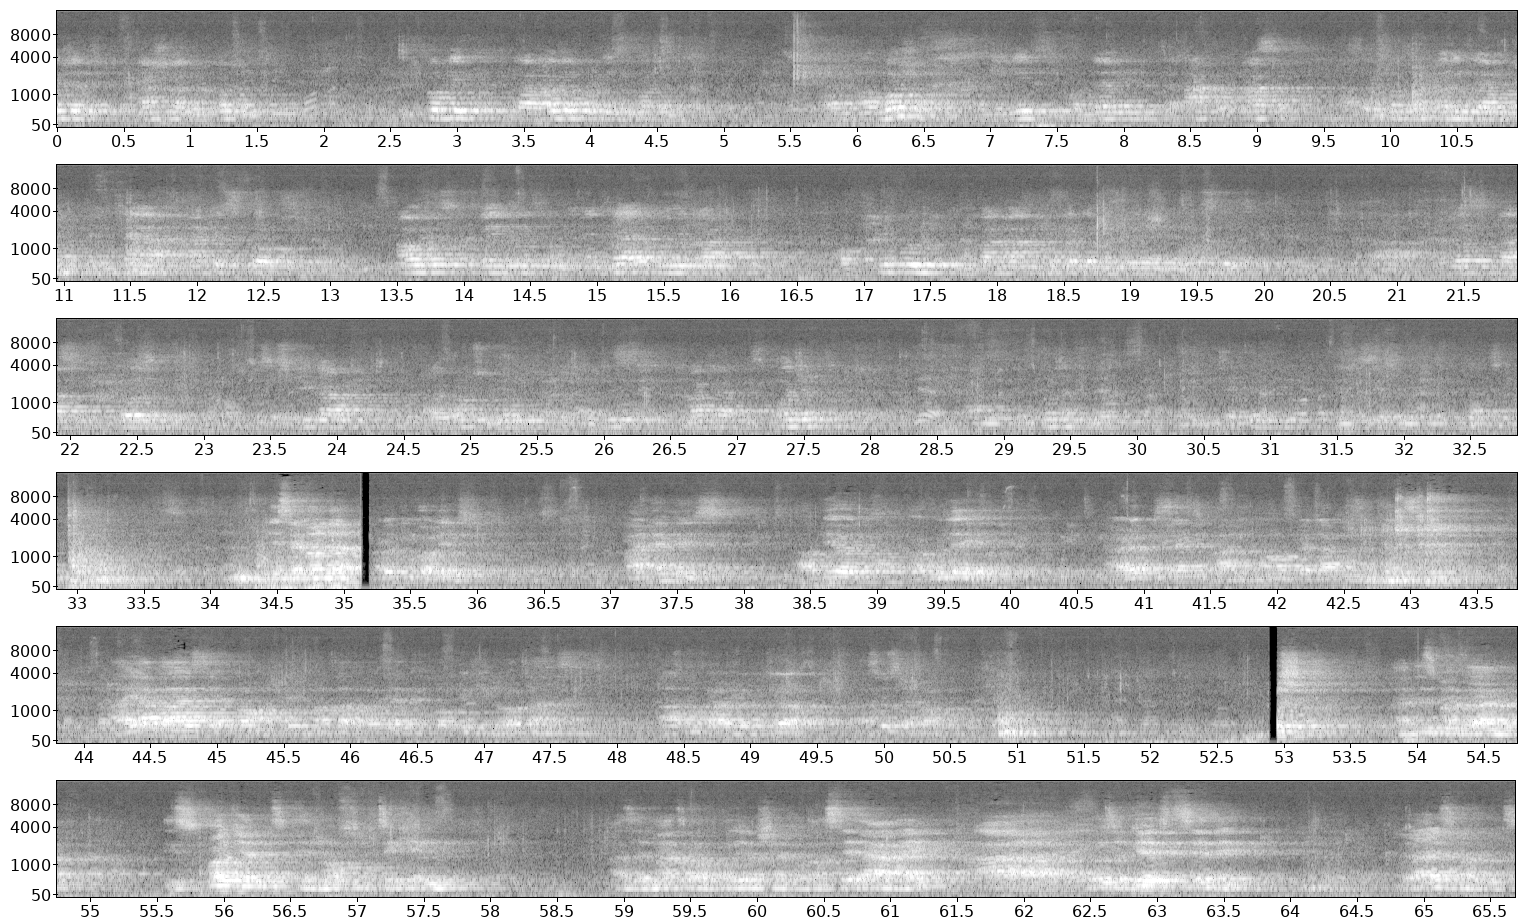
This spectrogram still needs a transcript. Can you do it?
urgent national importance. Uh, public importance. On a motion on the need to condemn the act of as a result of burning down the entire market houses, vehicles, and the entire economic life of people in. Uh, just Mr. Speaker, I want to know that this matter is urgent and it's important to know The Honorable colleagues, my name is Abiodun Awuleye. I represent Ibadan Federal Constituency. I hereby second the matter of urgent public importance as moved by Representative Aso And uh, this matter is urgent enough to be taken as a matter of urgent national. Say aye. Aye. Those against, say nay. The ayes have it.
